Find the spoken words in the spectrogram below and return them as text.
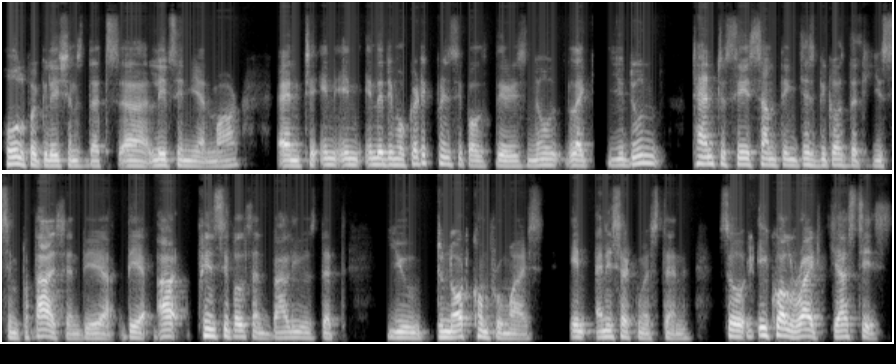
whole populations that uh, lives in myanmar and in, in in the democratic principles there is no like you don't tend to say something just because that you sympathize and there there are principles and values that you do not compromise in any circumstance. So equal right, justice,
